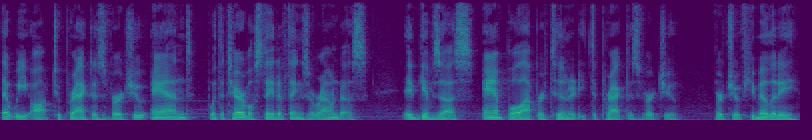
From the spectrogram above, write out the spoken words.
that we ought to practice virtue, and with the terrible state of things around us, it gives us ample opportunity to practice virtue. Virtue of humility,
